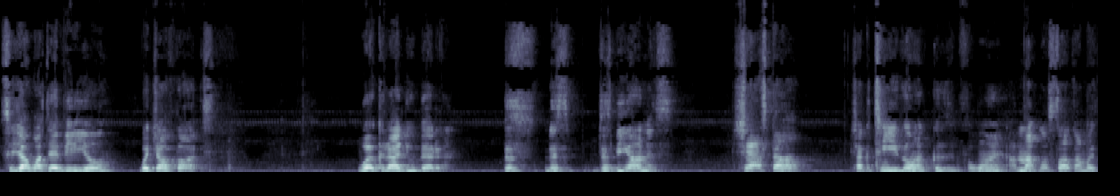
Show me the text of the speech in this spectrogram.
so y'all watch that video. What y'all thoughts? What could I do better? Just, just, just be honest. Should I stop? Should I continue going? Because for one, I'm not gonna stop. I'm gonna,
